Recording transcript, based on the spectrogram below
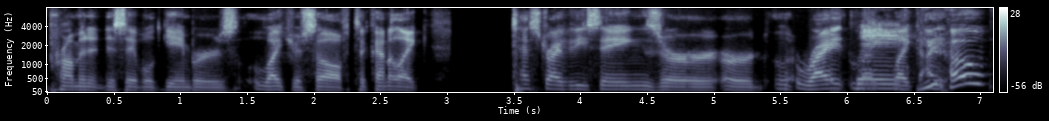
prominent disabled gamers like yourself to kind of like test drive these things or or right They- like like You I, hope.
